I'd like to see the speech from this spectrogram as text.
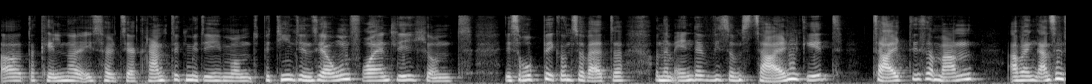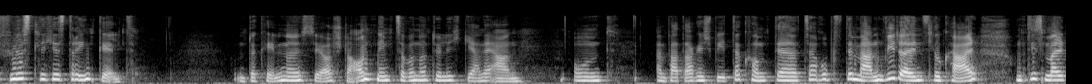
äh, der Kellner ist halt sehr krantig mit ihm und bedient ihn sehr unfreundlich und ist ruppig und so weiter. Und am Ende, wie es ums Zahlen geht, zahlt dieser Mann aber ein ganz ein fürstliches Trinkgeld. Und der Kellner ist sehr erstaunt, nimmt es aber natürlich gerne an. Und ein paar Tage später kommt der zerrupfte Mann wieder ins Lokal und diesmal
